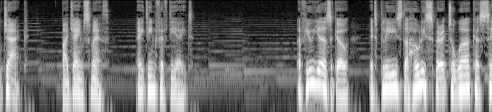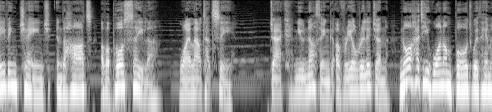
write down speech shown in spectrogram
Jack by James Smith, 1858. A few years ago, it pleased the Holy Spirit to work a saving change in the heart of a poor sailor while out at sea. Jack knew nothing of real religion, nor had he one on board with him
